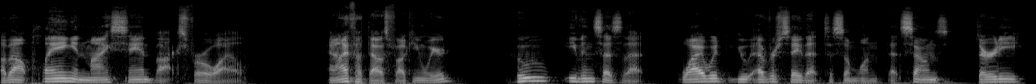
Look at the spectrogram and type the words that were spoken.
about playing in my sandbox for a while? And I thought that was fucking weird. Who even says that? Why would you ever say that to someone? That sounds dirty,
